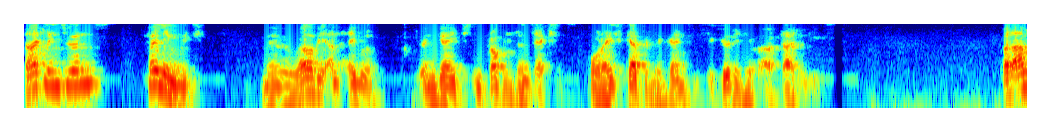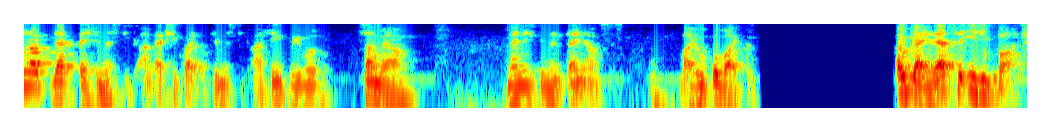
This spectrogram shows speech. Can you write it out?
title insurance, failing which may well be unable to engage in property transactions or raise capital against the security of our title deeds. But I'm not that pessimistic. I'm actually quite optimistic. I think we will somehow manage to maintain our system by hook or by crook. Okay, that's the easy part.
